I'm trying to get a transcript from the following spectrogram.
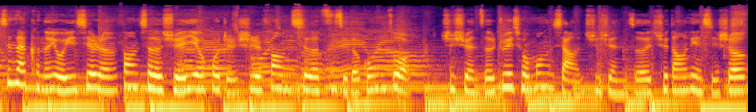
现在可能有一些人放弃了学业，或者是放弃了自己的工作，去选择追求梦想，去选择去当练习生。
